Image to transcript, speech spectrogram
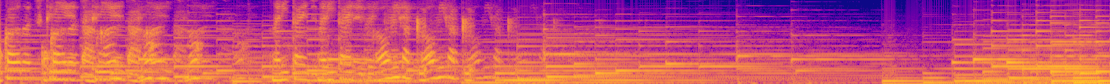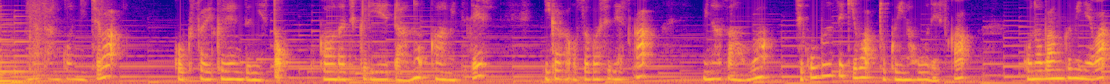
岡田地クリエイターカンタのなりたい自分なりたい自分顔美学顔美学皆さんこんにちは。国際クレンズニスト顔立ちクリエイターの川光です。いかがお過ごしですか？皆さんは自己分析は得意な方ですか？この番組では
